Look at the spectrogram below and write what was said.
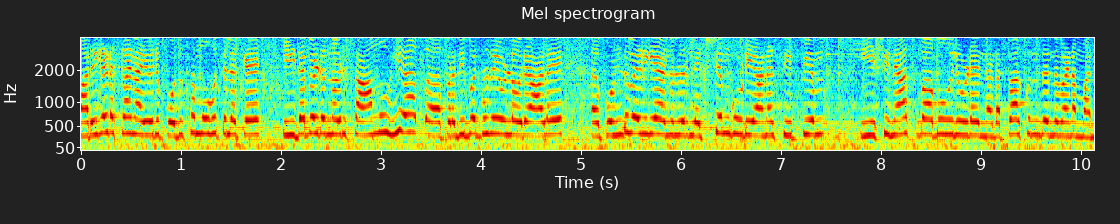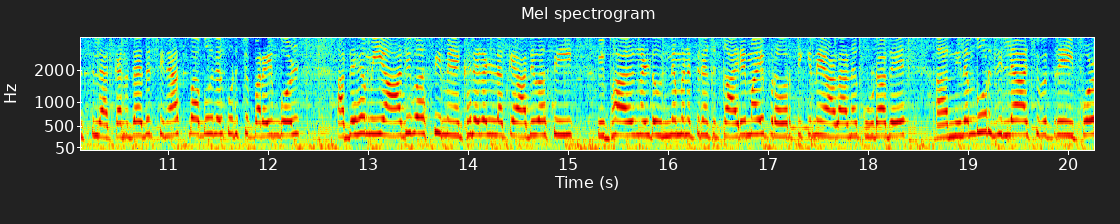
മറികടക്കാനായി ഒരു പൊതുസമൂഹത്തിലൊക്കെ ഇടപെടുന്ന ഒരു സാമൂഹ്യ പ്രതിബദ്ധതയുള്ള ഒരാളെ കൊണ്ടുവരിക എന്നുള്ളൊരു ലക്ഷ്യം കൂടിയാണ് സി പി എം ഈ ഷിനാസ് ബാബുവിലൂടെ നടപ്പാക്കുന്നതെന്ന് വേണം മനസ്സിലാക്കാൻ. അതായത് ഷിനാസ് ബാബുവിനെ കുറിച്ച് പറയുമ്പോൾ അദ്ദേഹം ഈ ആദിവാസി മേഖലകളിലൊക്കെ ആദിവാസി വിഭാഗങ്ങളുടെ ഉന്നമനത്തിനൊക്കെ കാര്യമായി പ്രവർത്തിക്കുന്നയാളാണ്. കൂടാതെ നിലമ്പൂർ ജില്ലാ ആശുപത്രി ഇപ്പോൾ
